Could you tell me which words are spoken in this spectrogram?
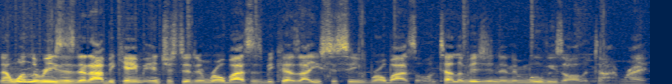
Now, one of the reasons that I became interested in robots is because I used to see robots on television and in movies all the time, right?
